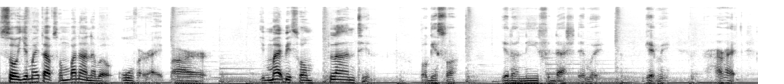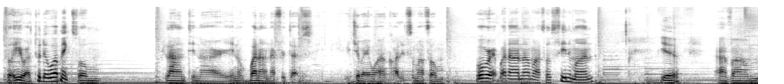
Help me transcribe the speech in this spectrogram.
So you might have some banana overripe or it might be some plantain. But guess what? You don't need to dash them away. Get me? Alright. So here today we'll make some plantain or you know banana fritters. Whichever you want to call it. Some have some overripe banana, have some cinnamon. Yeah. I have um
